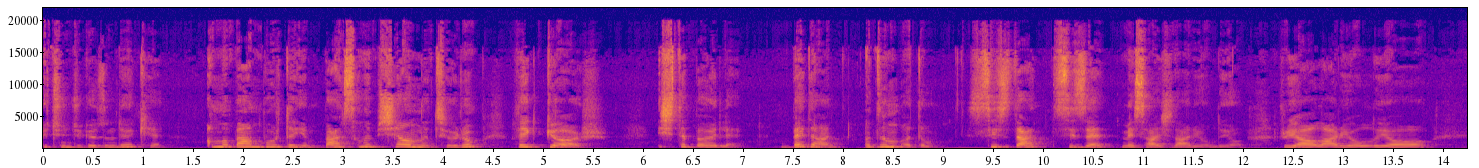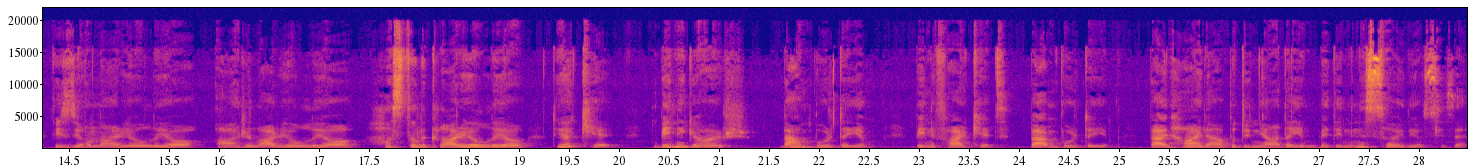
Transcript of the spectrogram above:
Üçüncü gözün diyor ki ama ben buradayım, ben sana bir şey anlatıyorum ve gör. İşte böyle. Beden adım adım sizden size mesajlar yolluyor. Rüyalar yolluyor, vizyonlar yolluyor, ağrılar yolluyor, hastalıklar yolluyor. Diyor ki beni gör, ben buradayım, beni fark et, ben buradayım. Ben hala bu dünyadayım bedeniniz söylüyor size.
